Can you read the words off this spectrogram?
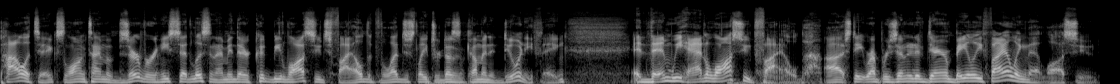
politics, longtime observer, and he said, listen, I mean, there could be lawsuits filed if the legislature doesn't come in and do anything. And then we had a lawsuit filed. State Representative Darren Bailey filing that lawsuit.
